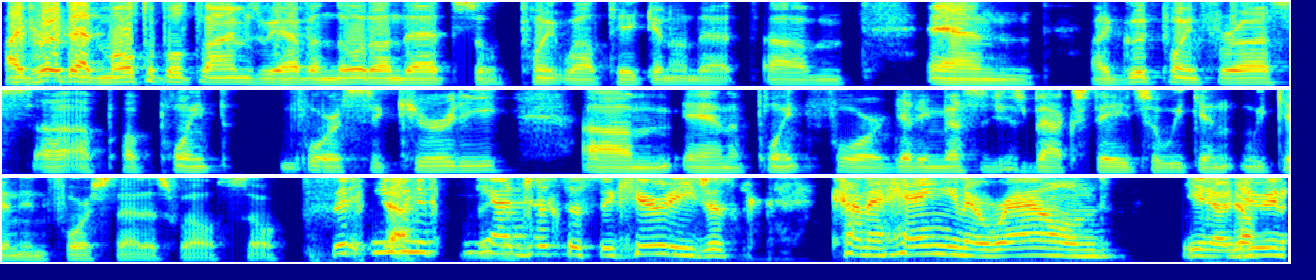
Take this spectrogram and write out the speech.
I've heard that multiple times. We have a note on that, so point well taken on that. Um, and a good point for us, uh, a, a point for security, um, and a point for getting messages backstage, so we can we can enforce that as well. So But Yeah. even if we had just a security just kind of hanging around, you know, Yep. doing a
